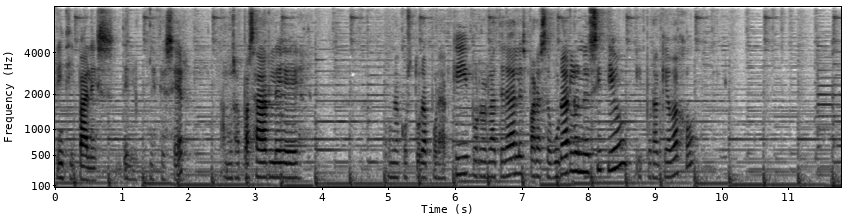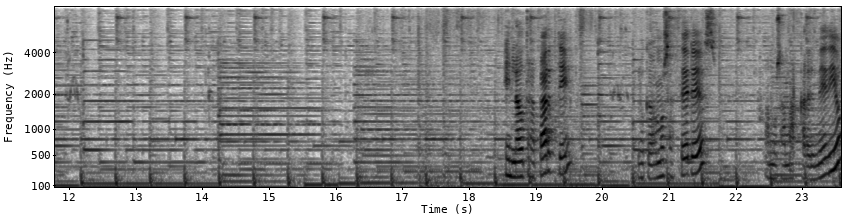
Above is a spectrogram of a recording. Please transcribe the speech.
principales del neceser. Vamos a pasarle una costura por aquí, por los laterales para asegurarlo en el sitio y por aquí abajo. En la otra parte lo que vamos a hacer es, vamos a marcar el medio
